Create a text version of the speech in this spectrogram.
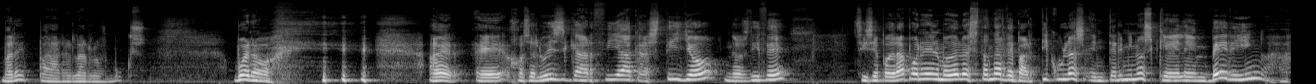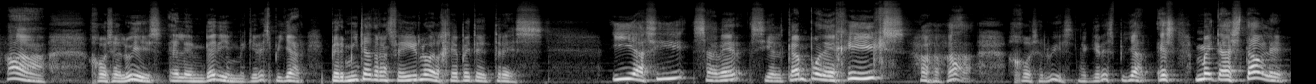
¿vale? Para arreglar los bugs. Bueno, a ver, eh, José Luis García Castillo nos dice si se podrá poner el modelo estándar de partículas en términos que el embedding, José Luis, el embedding, me quieres pillar, permita transferirlo al GPT-3 y así saber si el campo de Higgs, José Luis, me quieres pillar, es metaestable,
